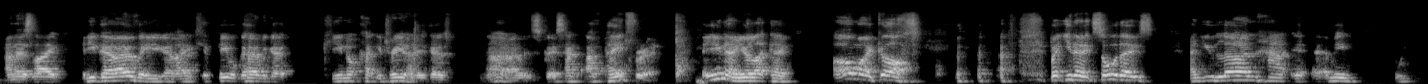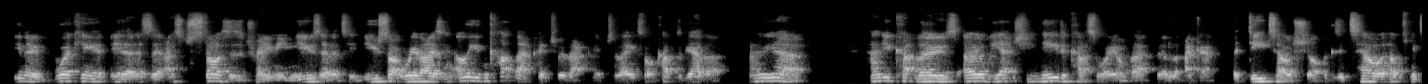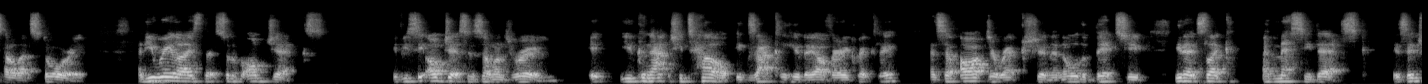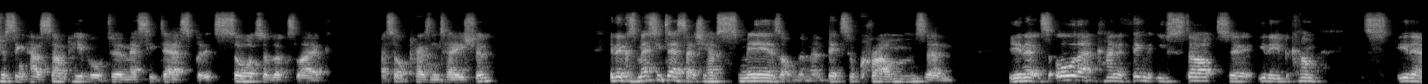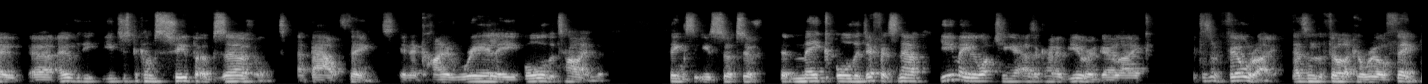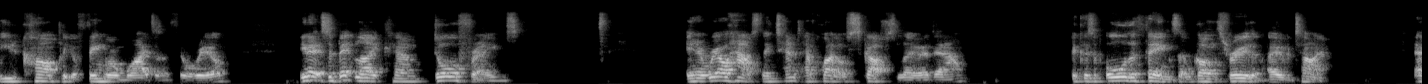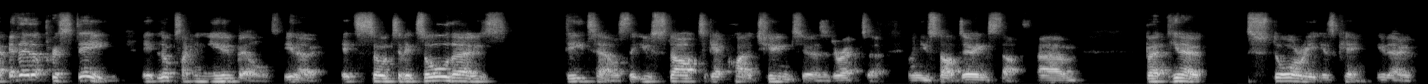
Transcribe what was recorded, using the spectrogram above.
and there's like, and you go over, you go like, if people go over and go, can you not cut your tree down? He goes, no, it's, it's I've paid for it. And, you know, you're like going, oh my god, but you know, it's all those, and you learn how. I mean you know, working at, you know, as a, I started as a trainee news editor, you start realizing, oh, you can cut that picture with that picture. They sort of cut together. Oh, yeah. How do you cut those? Oh, we actually need a cutaway of that, uh, like a, a detailed shot, because it tell helps me tell that story. And you realize that sort of objects, if you see objects in someone's room, it, you can actually tell exactly who they are very quickly. And so art direction and all the bits you, you know, it's like a messy desk it's interesting how some people do a messy desk, but it sort of looks like a sort of presentation. You know, because messy desks actually have smears on them and bits of crumbs, and you know, it's all that kind of thing that you start to, you know, you become, you know, uh, over the, you just become super observant about things in a kind of really all the time. Things that you sort of that make all the difference. Now, you may be watching it as a kind of viewer and go like, it doesn't feel right. It doesn't feel like a real thing. But you can't put your finger on why it doesn't feel real. You know, it's a bit like um, door frames. In a real house, they tend to have quite a lot of scuffs lower down because of all the things that have gone through them over time. Now, if they look pristine, it looks like a new build. You know, it's sort of it's all those details that you start to get quite attuned to as a director when you start doing stuff. Um, but you know, story is king. You know,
